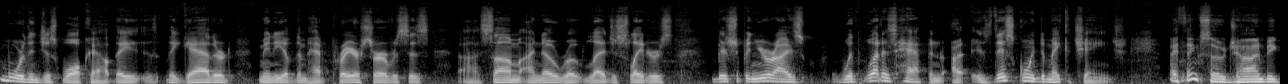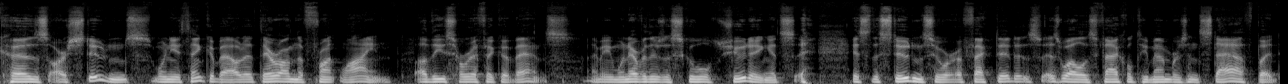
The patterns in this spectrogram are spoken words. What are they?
more than just walk out. They they gathered. Many of them had prayer services. Uh, some I know wrote legislators. Bishop, in your eyes, with what has happened, are, is this going to make a change? I think so, John, because our students, when you think about it, they're on the front line of these horrific events. I mean, whenever there's a school shooting, it's it's the students who are affected as as well as faculty members and staff, but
